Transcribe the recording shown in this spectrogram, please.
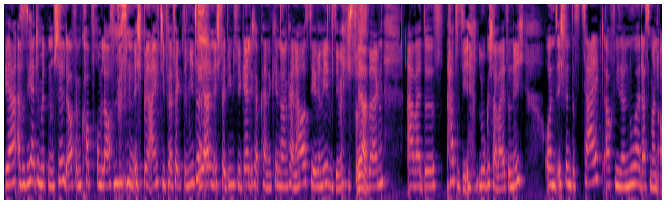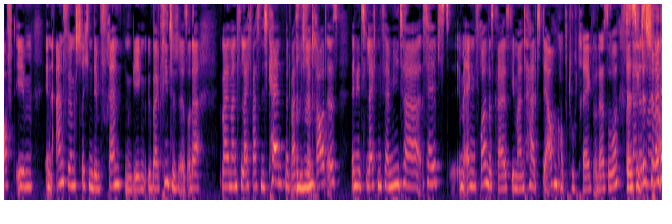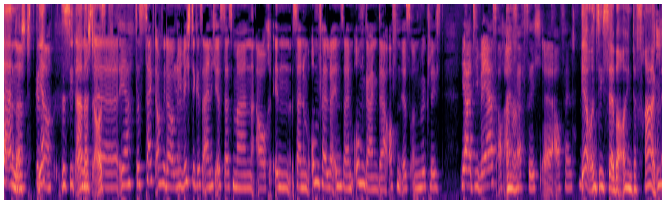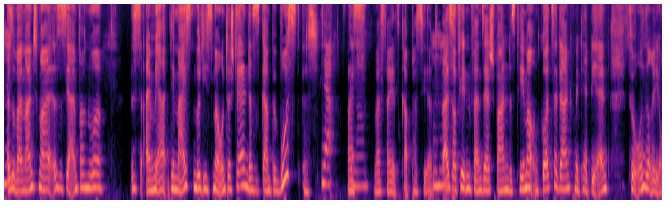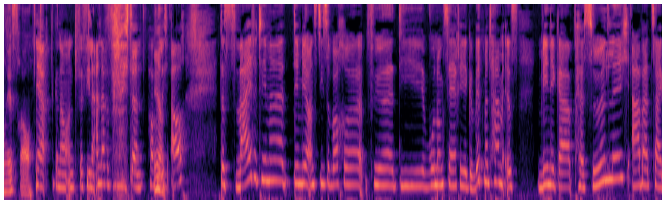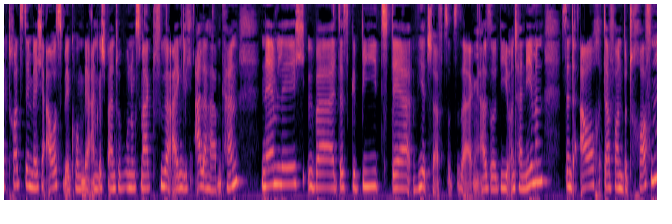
Ja, also sie hätte mit einem Schild auf dem Kopf rumlaufen müssen. Ich bin eigentlich die perfekte Mieterin. Ja. Ich verdiene viel Geld. Ich habe keine Kinder und keine Haustiere. Nehmen Sie mich sozusagen. Ja. Aber das hatte sie logischerweise nicht. Und ich finde, es zeigt auch wieder nur, dass man oft eben in Anführungsstrichen dem Fremden gegenüber kritisch ist oder weil man vielleicht was nicht kennt, mit was mhm. nicht vertraut ist. Wenn jetzt vielleicht ein Vermieter selbst im engen Freundeskreis jemand hat, der auch ein Kopftuch trägt oder so, dann, dann sieht das schon wieder anders. Genau. Ja, das sieht anders Und, aus. Äh, ja, das zeigt auch wieder, ja. wie wichtig es eigentlich ist, dass man auch in seinem Umfeld oder in seinem Umgang da offen ist und möglichst ja, divers auch einfach Aha. sich äh, auffällt. Ja, und sich selber auch hinterfragt. Mhm. Also weil manchmal ist es ja einfach nur, ist einem ja, den meisten würde ich es mal unterstellen, dass es gar bewusst ist. Ja. Was, genau. was da jetzt gerade passiert. Mhm. Also auf jeden Fall ein sehr spannendes Thema und Gott sei Dank mit Happy End für unsere junge Frau. Ja, genau. Und für viele andere vielleicht dann hoffentlich ja. auch. Das zweite Thema, dem wir uns diese Woche für die Wohnungsserie gewidmet haben, ist weniger persönlich, aber zeigt trotzdem, welche Auswirkungen der angespannte Wohnungsmarkt für eigentlich alle haben kann, nämlich über das Gebiet der Wirtschaft sozusagen. Also die Unternehmen sind auch davon betroffen.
